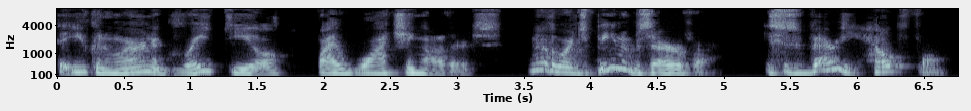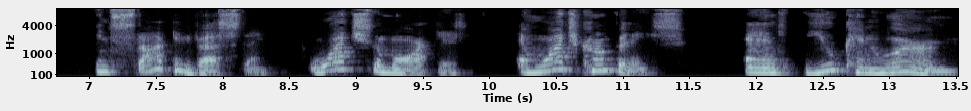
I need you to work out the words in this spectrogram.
that you can learn a great deal by watching others. In other words, be an observer. This is very helpful in stock investing. Watch the market and watch companies and you can learn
